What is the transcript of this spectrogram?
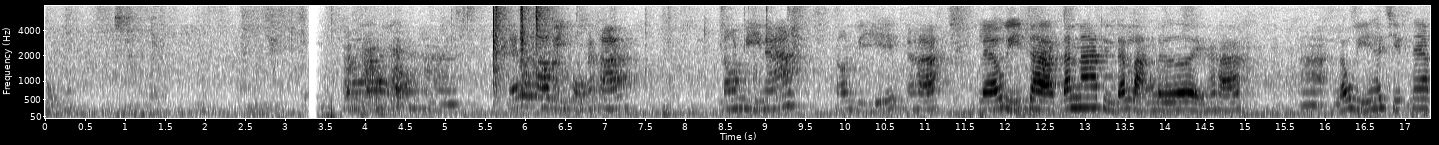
ผมท่านทางครับท่านทางแล้วเวลาหวีผมนะคะ นอนหวีนะ นอนหวีนะคะ แล้วหวีจากด้านหน้าถึงด้านหลังเลยนะคะ อ่าแล้วหวีให้ชิดแนบ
